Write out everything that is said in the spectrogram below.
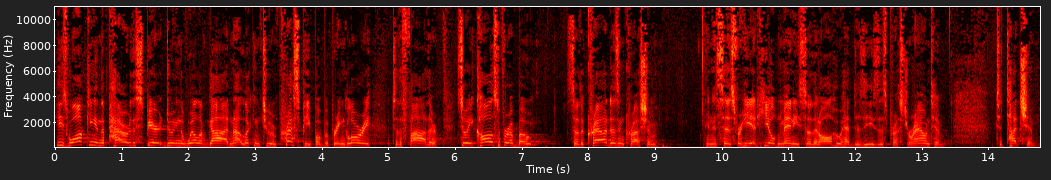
he's walking in the power of the Spirit, doing the will of God, not looking to impress people, but bring glory to the Father. So he calls for a boat so the crowd doesn't crush him. And it says, For he had healed many, so that all who had diseases pressed around him to touch him.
